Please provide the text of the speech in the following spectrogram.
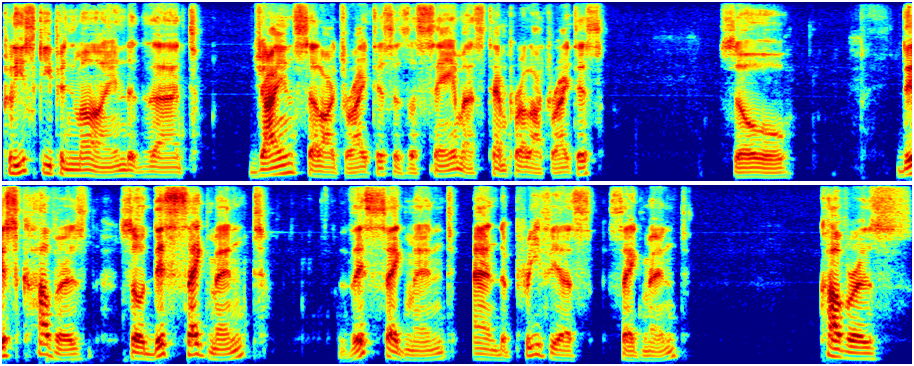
please keep in mind that giant cell arteritis is the same as temporal arteritis. So this covers, so this segment, this segment and the previous segment covers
